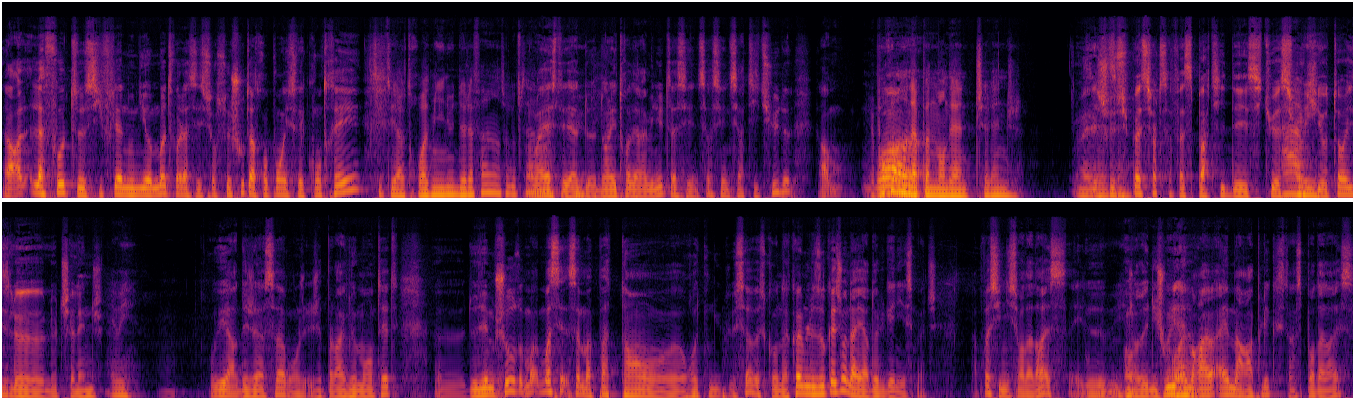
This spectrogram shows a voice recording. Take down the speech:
Alors la faute sifflée à Nouni Omot, voilà, c'est sur ce shoot à trois points, il se fait contrer. C'était à 3 minutes de la fin, un truc comme ça ouais, c'était dans les trois dernières minutes, ça c'est ça c'est une certitude. Alors, Et pourquoi moi, on n'a pas demandé un challenge Ouais, je c'est- suis pas sûr que ça fasse partie des situations Ah oui. qui autorisent le, le challenge. Eh oui. Oui, alors déjà ça, bon, j'ai pas le règlement en tête. Euh, deuxième chose, moi, ça m'a pas tant euh, retenu que ça, parce qu'on a quand même les occasions derrière de le gagner ce match. Après, c'est une histoire d'adresse. Et le Oui. Jean-Denis Choulet Ouais. aime, à rappeler que c'est un sport d'adresse.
